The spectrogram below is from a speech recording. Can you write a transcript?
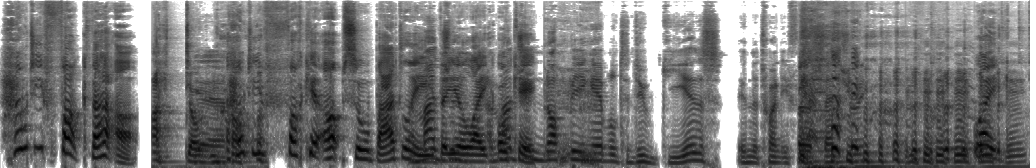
How do you fuck that up? I don't Yeah. know. How do you fuck it up so badly that you're like, imagine okay, not being able to do gears in the 21st century. like,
